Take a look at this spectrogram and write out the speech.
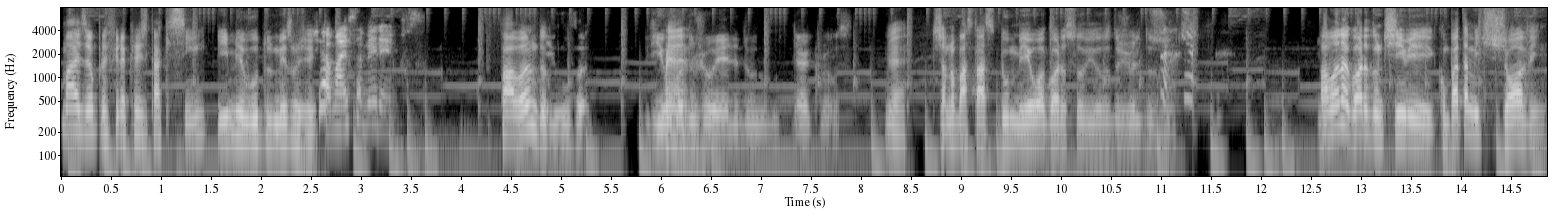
Mas eu prefiro acreditar que sim e me iludo do mesmo jeito. Jamais saberemos. Falando, Viúva, viúva É. do joelho do Derrick Rose. É, já não bastasse do meu, agora eu sou viúva do joelho dos outros. Falando agora de um time completamente jovem,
